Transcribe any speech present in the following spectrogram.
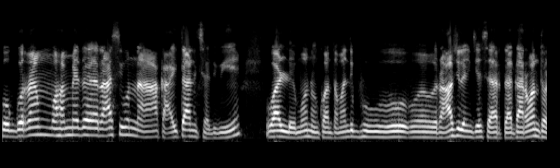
గుర్రం మొహం మీద రాసి ఉన్న ఆ కాగితాన్ని చదివి వాళ్ళేమో కొంతమంది భూ రాజులు ఏం చేశారట గర్వంతో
